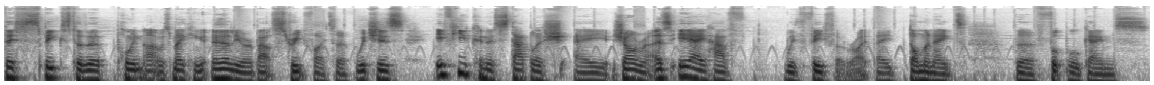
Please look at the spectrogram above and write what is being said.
this speaks to the point I was making earlier about Street Fighter, which is if you can establish a genre, as EA have with FIFA, right? They dominate the football games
